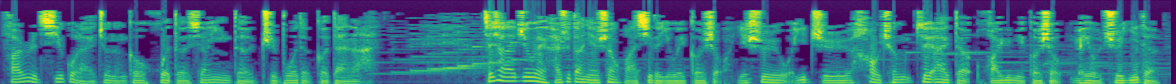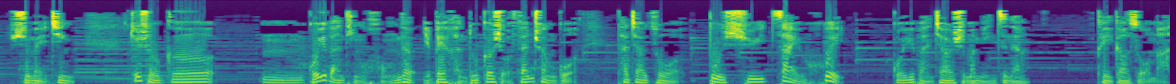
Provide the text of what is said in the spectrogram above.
发日期。接过来就能够获得相应的直播的歌单啊。接下来这位还是当年上华系的一位歌手，也是我一直号称最爱的华语女歌手，没有之一的许美静。这首歌，嗯，国语版挺红的，也被很多歌手翻唱过。它叫做《不需再会》，国语版叫什么名字呢？可以告诉我吗？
